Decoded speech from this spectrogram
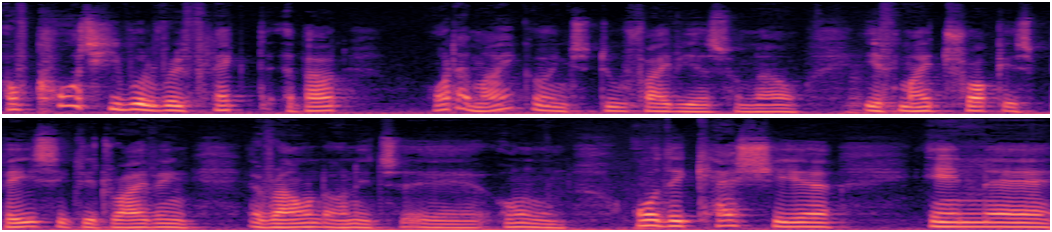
of course he will reflect about what am I going to do five years from now if my truck is basically driving around on its uh, own, or the cashier in uh,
